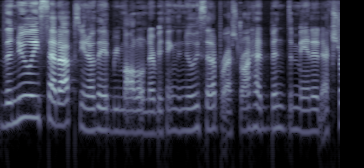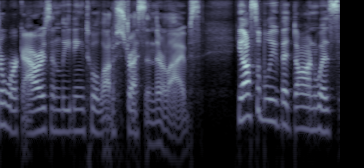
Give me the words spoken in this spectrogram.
The newly set up, you know, they had remodeled and everything. The newly set up restaurant had been demanded extra work hours and leading to a lot of stress in their lives. He also believed that Dawn was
